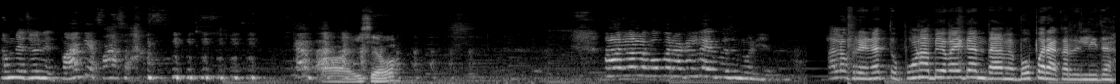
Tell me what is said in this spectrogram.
તમને જોઈને ભાગે પાછા. હા છે હો. બપોરા કરી લઈએ પછી મળીએ. હાલો ફ્રેન્ડ આજ તો પોણા બે વાગ્યા ને અમે બપોરા કરી લીધા.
